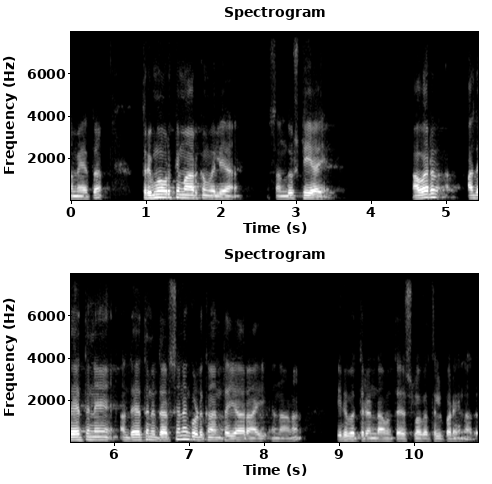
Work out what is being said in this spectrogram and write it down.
സമയത്ത് ത്രിമൂർത്തിമാർക്കും വലിയ സന്തുഷ്ടിയായി. അവർ അദ്ദേഹത്തിനെ അദ്ദേഹത്തിന് ദർശനം കൊടുക്കാൻ തയ്യാറായി എന്നാണ് ഇരുപത്തിരണ്ടാമത്തെ ശ്ലോകത്തിൽ പറയുന്നത്.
